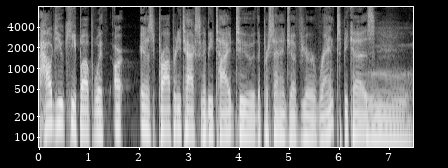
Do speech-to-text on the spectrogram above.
how do you keep up with? Are is property tax going to be tied to the percentage of your rent? Because Ooh.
